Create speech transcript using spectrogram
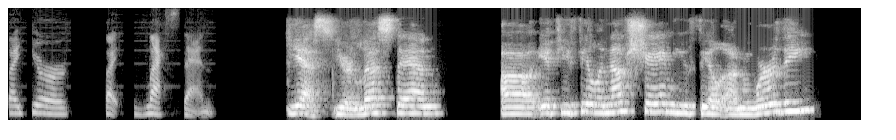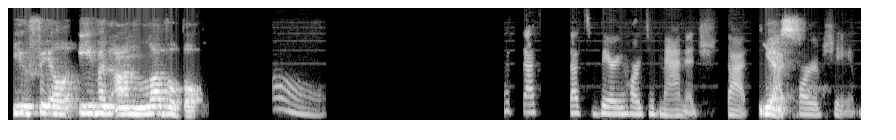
Like you're like less than. Yes, you're less than. Uh, if you feel enough shame, you feel unworthy. You feel even unlovable. Oh, that's that's very hard to manage. That yes, part of shame.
